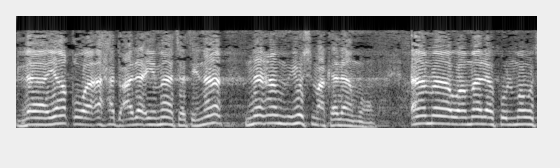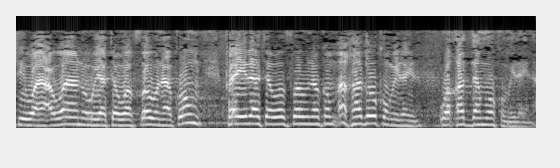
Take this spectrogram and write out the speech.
لا يقوى أحد على إماتتنا نعم يسمع كلامهم. أما وملك الموت وأعوانه يتوفونكم فإذا توفونكم أخذوكم إلينا وقدموكم إلينا.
